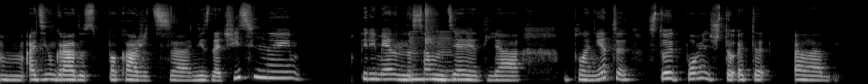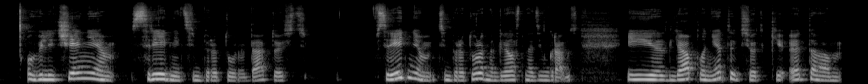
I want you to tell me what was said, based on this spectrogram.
1 градус покажется незначительной переменой. На mm-hmm. самом деле для планеты стоит помнить, что это э, увеличение средней температуры, да, то есть в среднем температура нагрелась на 1 градус. И для планеты все-таки это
